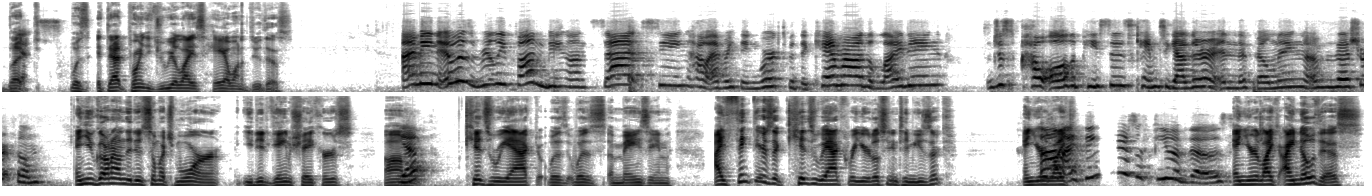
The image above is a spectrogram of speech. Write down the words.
But Yes. was at that point did you realize, hey, I want to do this? i mean it was really fun being on set seeing how everything worked with the camera the lighting just how all the pieces came together in the filming of the short film And you've gone on to do so much more. You did Game Shakers. Um, Yep. Kids React was was amazing. I think there's a Kids React where you're listening to music, and you're um, like, i think there's a few of those and you're like, I know this,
